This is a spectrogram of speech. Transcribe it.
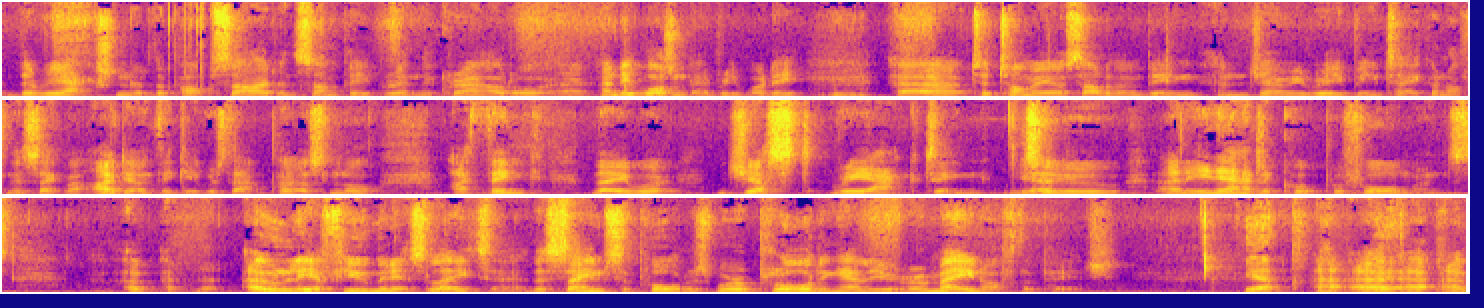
the reaction of the pop side and some people in the crowd, or uh, and it wasn't everybody, Mm. uh, to Tommy O'Sullivan being and Jeremy Reed being taken off in the second. I don't think it was that personal. I think they were just reacting Yeah. to an inadequate performance. Only a few minutes later, the same supporters were applauding Elliot Romain off the pitch yeah, uh, uh, yeah. uh, uh,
